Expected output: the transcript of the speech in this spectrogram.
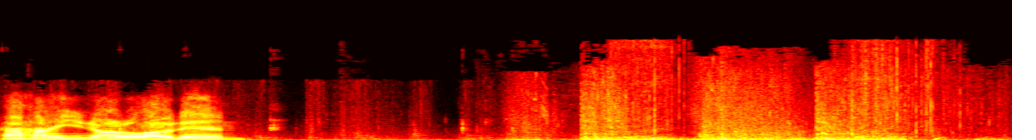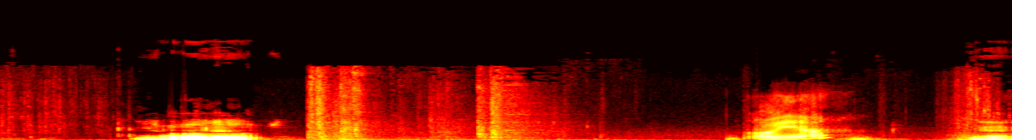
Haha, you're not allowed in. You're not allowed out. Oh yeah? Yeah.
